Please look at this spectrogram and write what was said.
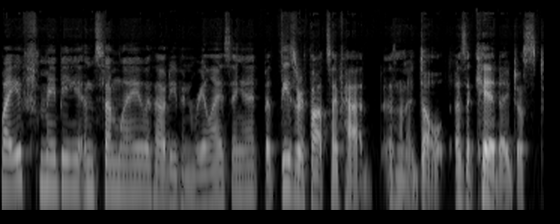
life maybe in some way without even realizing it. But these are thoughts I've had as an adult. As a kid, I just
